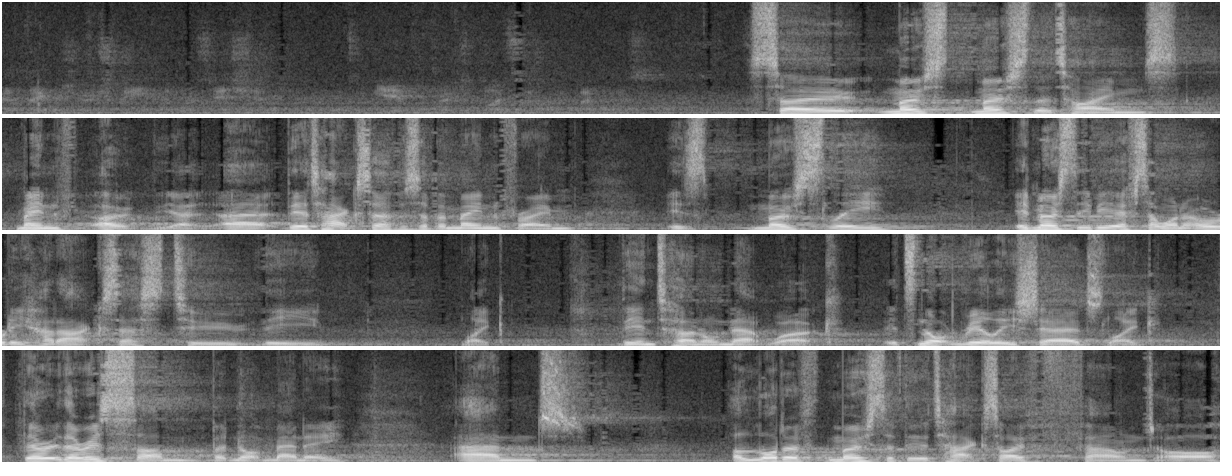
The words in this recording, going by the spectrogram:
attackers usually in a position to be able to exploit something like this? So most, most of the times, main, oh, yeah, uh, the attack surface of a mainframe is mostly, it'd mostly be if someone already had access to the, like, the internal network. It's not really shared, like, there, there is some, but not many. And a lot of, most of the attacks I've found are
